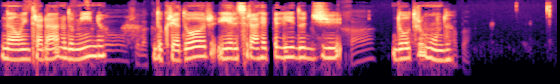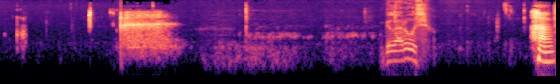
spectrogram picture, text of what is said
não entrará no domínio do Criador e ele será repelido de, do outro mundo. Беларусь. Rav.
